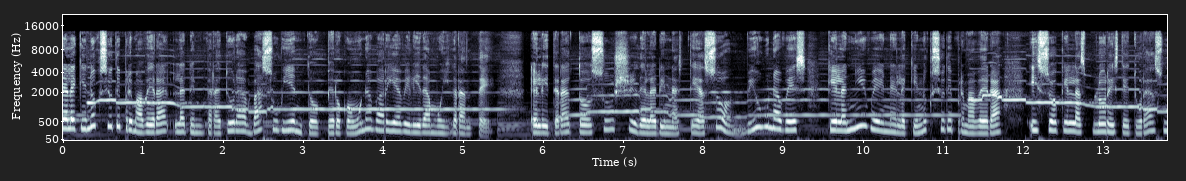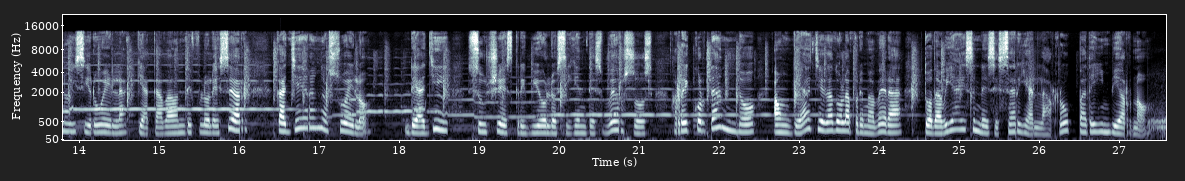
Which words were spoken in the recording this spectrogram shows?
En el equinoccio de primavera la temperatura va subiendo, pero con una variabilidad muy grande. El literato Su Shi de la dinastía Song vio una vez que la nieve en el equinoccio de primavera hizo que las flores de durazno y ciruela que acababan de florecer cayeran al suelo. De allí, Su Shi escribió los siguientes versos, recordando, aunque ha llegado la primavera, todavía es necesaria la ropa de invierno.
